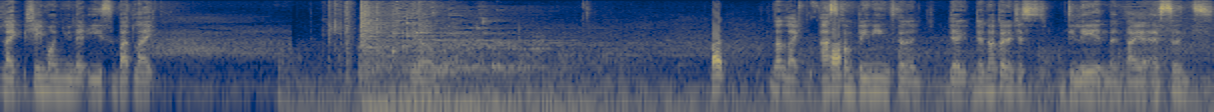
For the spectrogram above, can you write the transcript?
like shame on you NetEase, but like you know But not like us Huh? complaining is gonna they're, they're not gonna just delay an entire essence.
